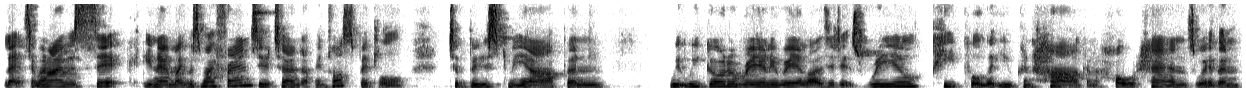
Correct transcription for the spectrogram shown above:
let's when I was sick, you know, it was my friends who turned up in hospital to boost me up and we, we got to really realize that it's real people that you can hug and hold hands with. And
